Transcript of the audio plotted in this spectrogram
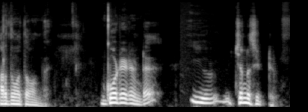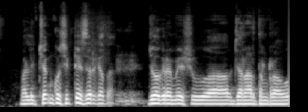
అర్థమవుతూ ఉంది. ఇంకోటి ఏంటంటే ఈ చిన్న సిట్టు మళ్ళీ ఇంకో సిట్ వేశారు కదా జోగి రమేష్ జనార్దన్ రావు.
